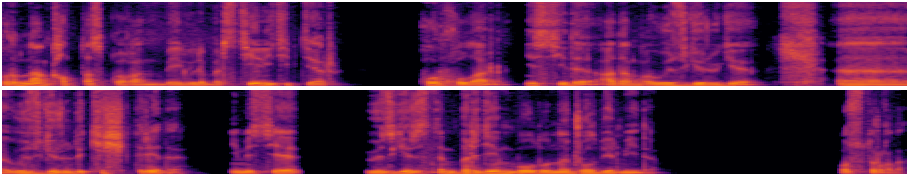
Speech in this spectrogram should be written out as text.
бұрыннан қалыптасып қойған белгілі бір стереотиптер қорқулар не істейді? Адамға өзгеруге ә, өзгеруді кешіктіреді. Немесе өзгерістің бірден болуына жол бермейді. Осы тұрғыда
